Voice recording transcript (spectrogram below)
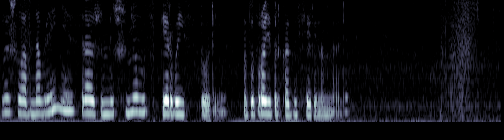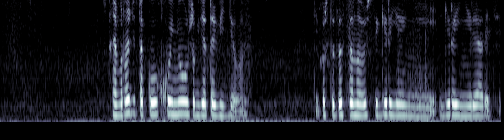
Вышло обновление, сразу же начнем с первой истории. Но тут вроде только одну серию нам дали. Я вроде такую хуйню уже где-то видела. Типа, что ты становишься героиней, героиней реалити.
